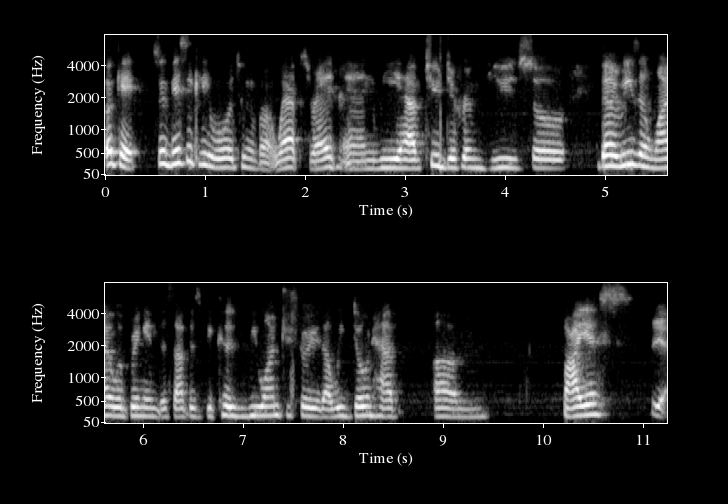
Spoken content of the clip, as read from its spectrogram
Okay, so basically we're talking about WAPs, right? Mhm. And we have two different views. So the reason why we're bringing this up is because we want to show you that we don't have um bias Yeah.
